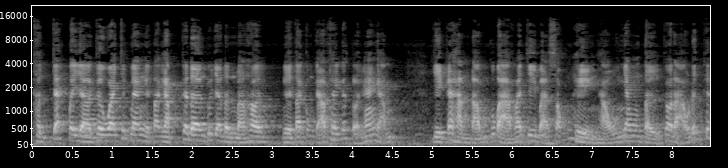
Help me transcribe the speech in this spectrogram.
Thực chất bây giờ cơ quan chức năng người ta gặp cái đơn của gia đình bà thôi. Người ta cũng cảm thấy rất là ngán ngẩm. Vì cái hành động của bà phải chi bà sống hiền hậu nhân từ có đạo đức á,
